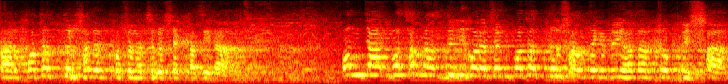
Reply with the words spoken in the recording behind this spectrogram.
তার পঁচাত্তর সালের ঘোষণা ছিল শেখ হাসিনা। পঞ্চাশ বছর রাজনীতি করেছেন পঁচাত্তর সাল থেকে দুই হাজার চব্বিশ সাল।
